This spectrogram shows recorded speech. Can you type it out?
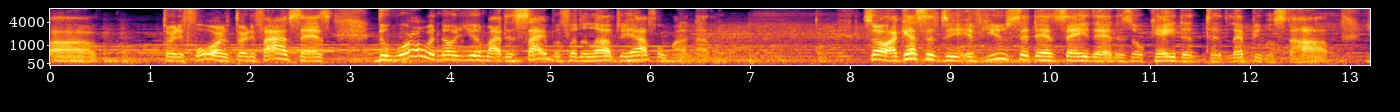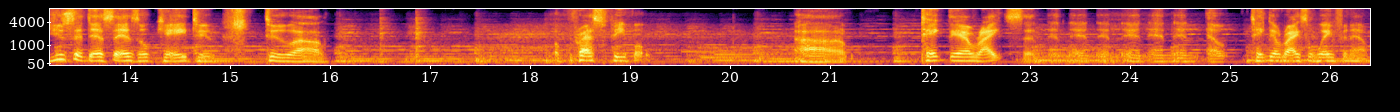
uh, 34 and 35 says, the world would know that you are my disciple for the love you have for one another. So I guess if the, if you sit there and say that it's okay to, to let people stop, you sit there and say it's okay to to uh, oppress people, uh, take their rights and and and and and, and, and uh, take their rights away from them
